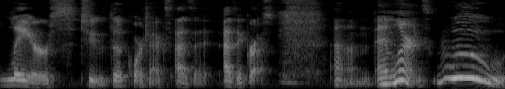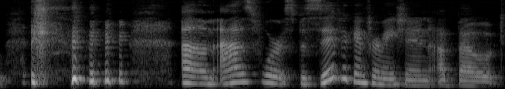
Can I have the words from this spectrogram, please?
layers to the cortex as it as it grows um, and learns. Woo! um, as for specific information about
